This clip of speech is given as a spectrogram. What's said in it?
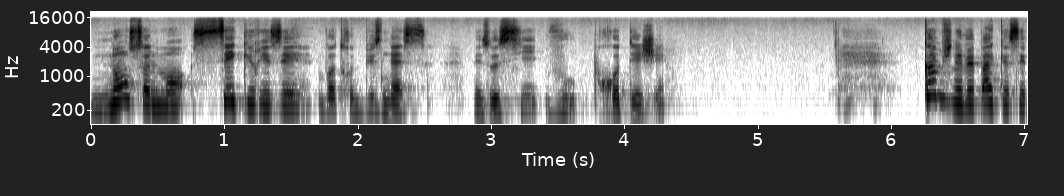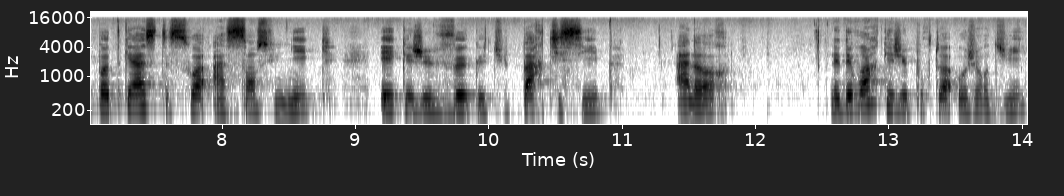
non seulement sécuriser votre business, mais aussi vous protéger. Comme je ne veux pas que ces podcasts soient à sens unique et que je veux que tu participes, alors le devoir que j'ai pour toi aujourd'hui,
